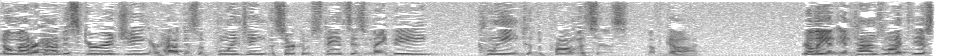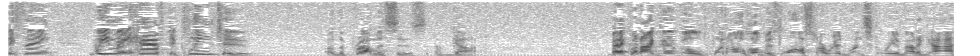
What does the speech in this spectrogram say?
no matter how discouraging or how disappointing the circumstances may be, cling to the promises of God. Really, in, in times like this, the only thing we may have to cling to are the promises of God. Back when I Googled When All Hope is Lost, I read one story about a guy,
